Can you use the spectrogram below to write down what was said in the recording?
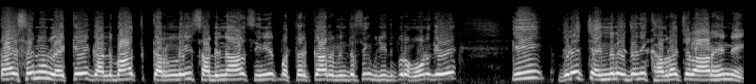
ਤਾਂ ਇਸ ਨੂੰ ਲੈ ਕੇ ਗੱਲਬਾਤ ਕਰਨ ਲਈ ਸਾਡੇ ਨਾਲ ਸੀਨੀਅਰ ਪੱਤਰਕਾਰ ਰਵਿੰਦਰ ਸਿੰਘ ਬਜੀਤਪੁਰ ਹੋਣਗੇ ਕਿ ਜਿਹੜੇ ਚੈਨਲ ਇਦਾਂ ਦੀ ਖਬਰਾਂ ਚਲਾ ਰਹੇ ਨੇ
